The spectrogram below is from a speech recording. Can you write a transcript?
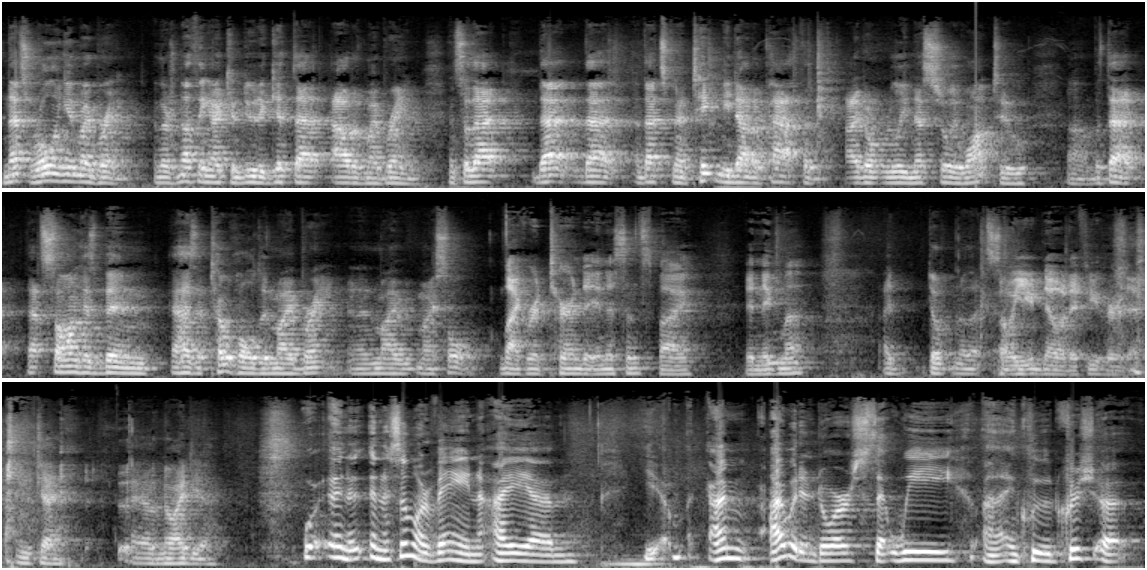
and that's rolling in my brain. And there's nothing I can do to get that out of my brain. And so that that that that's going to take me down a path that I don't really necessarily want to. Um, but that that song has been it has a toehold in my brain and in my my soul. Like Return to Innocence by Enigma. I don't know that song. Oh, you'd know it if you heard it. Okay, I have no idea. Well, in a, in a similar vein, I um, yeah, I'm I would endorse that we uh, include Chris, uh,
